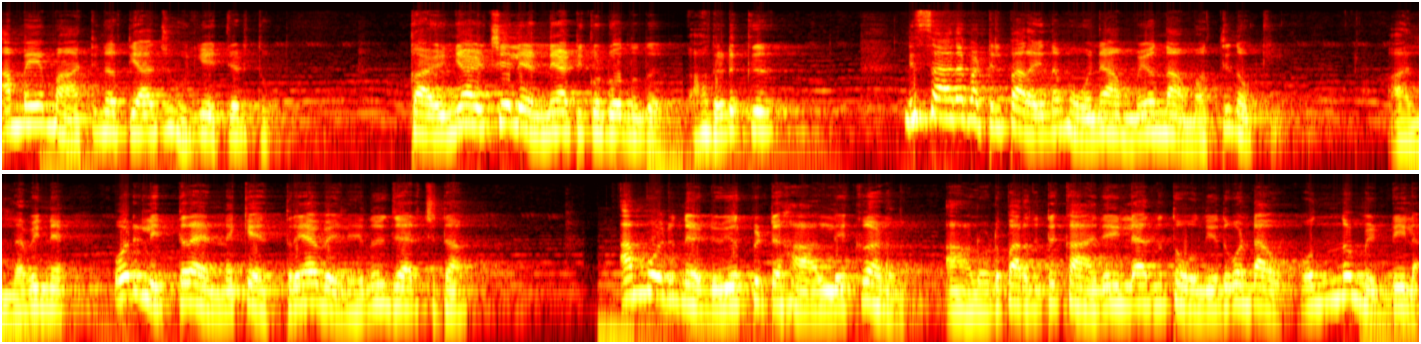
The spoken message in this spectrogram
അമ്മയെ മാറ്റി നിർത്തി ആ ജോലി ഏറ്റെടുത്തു. കഴിഞ്ഞ ആഴ്ചയല്ലേ എണ്ണ ആട്ടിക്കൊണ്ടുവന്നത് അതെടുക്ക്. നിസ്സാര മട്ടിൽ പറയുന്ന മോനെ അമ്മയൊന്ന് അമർത്തി നോക്കി. അല്ല പിന്നെ ഒരു ലിറ്റർ എണ്ണയ്ക്ക് എത്രയാ വിലയെന്ന് വിചാരിച്ചിട്ടാ? അമ്മ ഒരു നെടുവീർപ്പിട്ട് ഹാളിലേക്ക് കടന്നു. ആളോട് പറഞ്ഞിട്ട് കാര്യമില്ല എന്ന് തോന്നിയത് കൊണ്ടാവും. ഒന്നും മിണ്ടിയില്ല.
